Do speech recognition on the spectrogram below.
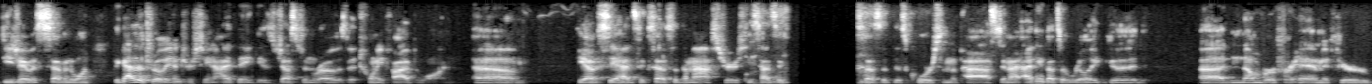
DJ was seven to one. The guy that's really interesting, I think, is Justin Rose at twenty five to one. Um, he obviously had success at the Masters. He's had success at this course in the past, and I, I think that's a really good uh, number for him if you're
